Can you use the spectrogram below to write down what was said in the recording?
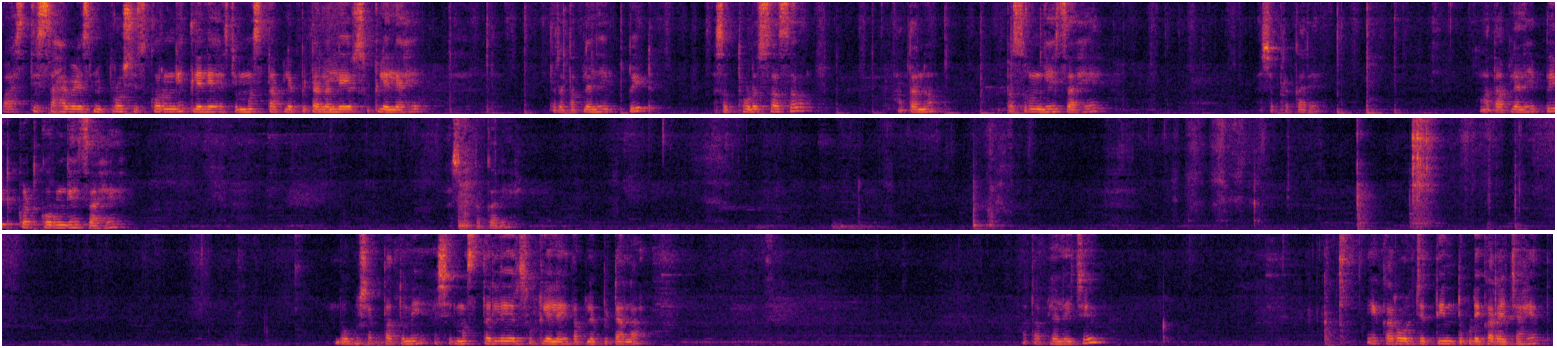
पाच ते सहा वेळेस मी प्रोसेस करून घेतलेले आहे. असे मस्त आपल्या पिठाला लेअर सुटलेले आहेत तर आता आपल्याला हे पीठ असं थोडंसं असं हातानं पसरून घ्यायचं आहे. अशा प्रकारे. आता आपल्याला हे पीठ कट करून घ्यायचं आहे. अशा प्रकारे. बघू शकता तुम्ही. असे मस्त लेअर सुटलेले आहेत आपल्या पिठाला. आता आपल्याला याचे एका रोलचे तीन तुकडे करायचे आहेत.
